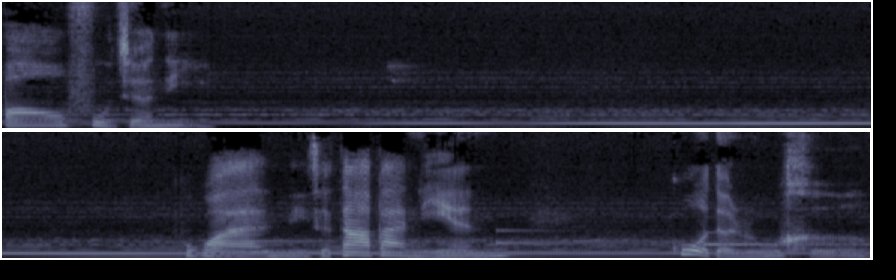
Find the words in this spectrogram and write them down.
包覆着你。不管你这大半年过得如何。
